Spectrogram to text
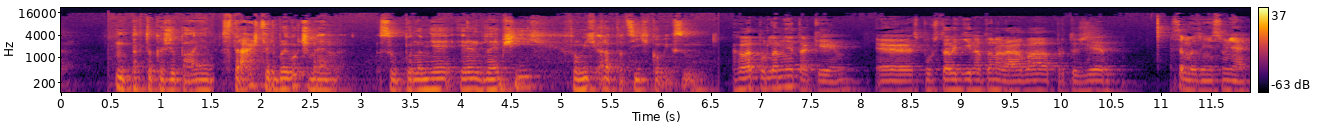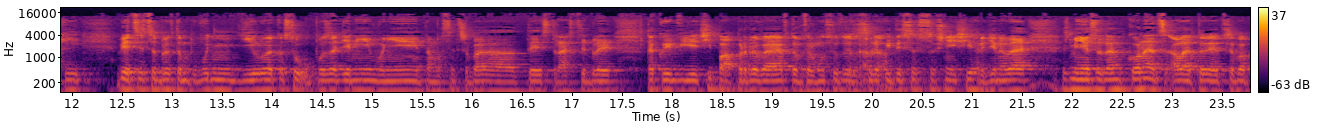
Hm, tak to každopádně, strážce byly Watchmen jsou podle mě jeden z nejlepších filmových adaptacích komiksů. Hele, podle mě taky. Spousta lidí na to nadává, protože samozřejmě jsou nějaké věci, co byly v tom původním dílu, jako jsou upozaděný, oni tam vlastně třeba ty strážci byli takový větší páprdové, v tom filmu jsou to zase takový ty sošnější hrdinové, změnil se ten konec, ale to je třeba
